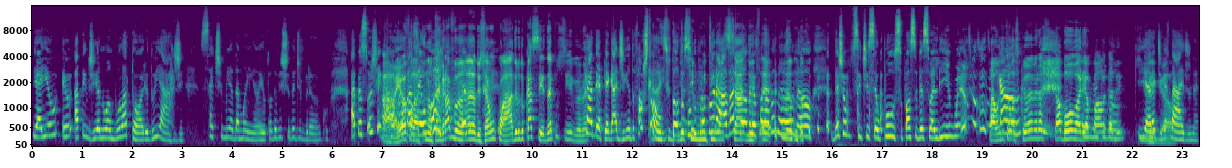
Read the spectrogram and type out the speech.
E aí eu, eu atendia no ambulatório do IARGE, sete e meia da manhã, eu toda vestida de branco. A pessoa chegava Ah, eu pra ia fazer falar, não estão gravando, isso é um quadro do cacete, não é possível, né? Cadê? Pegadinha do Faustão. Isso Todo mundo muito procurava a câmera. Eu falava, É, não, não, não, Deixa eu sentir seu pulso, posso ver sua língua. E as pessoas Tá, onde estão ficavam- as câmeras? Tá bom, Maria É Paula, bom. cadê? Que e era de verdade, né?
